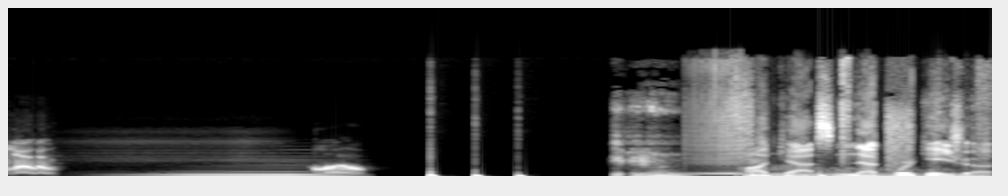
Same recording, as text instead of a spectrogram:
Hello? Hello? Podcast Network Asia.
